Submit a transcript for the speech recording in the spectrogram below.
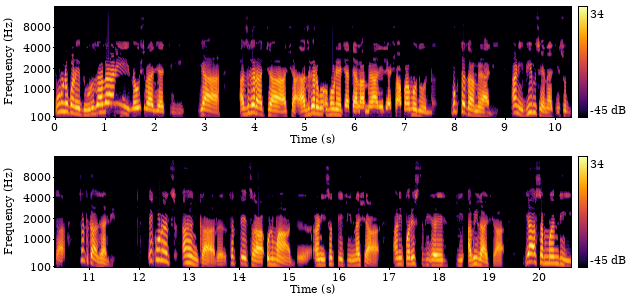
पूर्णपणे दूर झाला आणि नौशराजाची या अजगराच्या अजगर हो, होण्याच्या त्याला मिळालेल्या शापामधून मुक्तता मिळाली आणि भीमसेनाची सुद्धा सुटका झाली. एकूणच अहंकार सत्तेचा उन्माद आणि सत्तेची नशा आणि परिस्थितीची अभिलाषा या संबंधी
